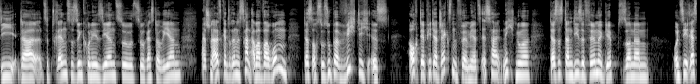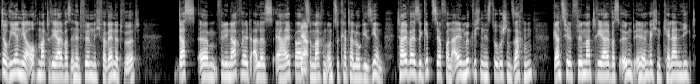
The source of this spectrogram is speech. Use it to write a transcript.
die da zu trennen, zu synchronisieren, zu, zu restaurieren. Das ist schon alles ganz interessant. Aber warum das auch so super wichtig ist, auch der Peter Jackson-Film jetzt, ist halt nicht nur, dass es dann diese Filme gibt, sondern und sie restaurieren ja auch Material, was in den Filmen nicht verwendet wird. Das ähm, für die Nachwelt alles erhaltbar ja. zu machen und zu katalogisieren. Teilweise gibt es ja von allen möglichen historischen Sachen ganz viel Filmmaterial, was irgend in irgendwelchen Kellern liegt,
